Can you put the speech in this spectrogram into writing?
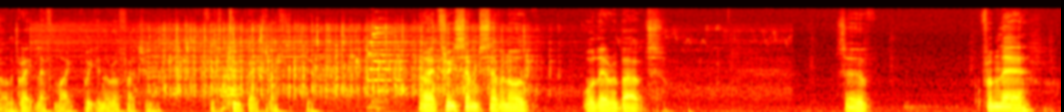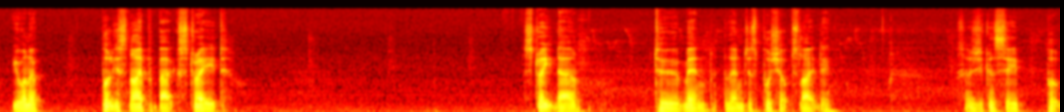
Well, the great left might put you in the rough actually. It's too great left. Yeah. Right, 377 or, or thereabouts. So from there, you want to pull your sniper back straight, straight down to min and then just push up slightly. So as you can see, pull,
